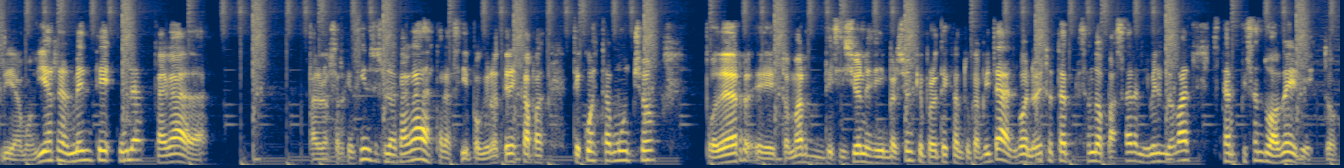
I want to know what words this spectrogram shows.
digamos, y es realmente una cagada. Para los argentinos es una cagada estar así, porque no tenés capaz, te cuesta mucho poder eh, tomar decisiones de inversión que protejan tu capital. Bueno, esto está empezando a pasar a nivel global, está empezando a ver esto.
